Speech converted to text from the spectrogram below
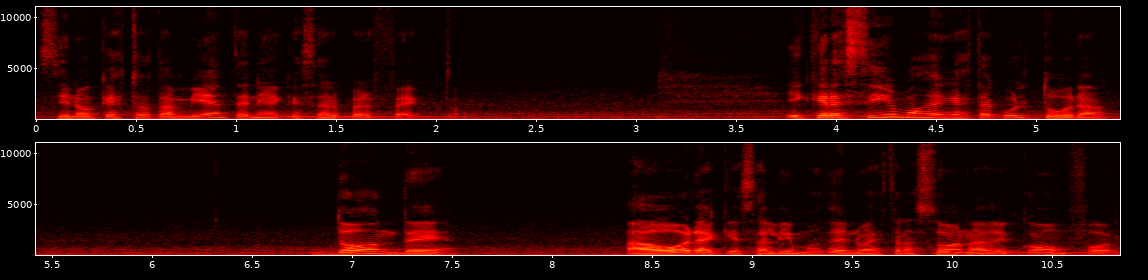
sino que esto también tenía que ser perfecto. Y crecimos en esta cultura donde ahora que salimos de nuestra zona de confort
